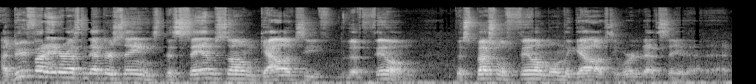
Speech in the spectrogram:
I do find it interesting that they're saying the Samsung Galaxy, the film, the special film on the Galaxy. Where did that say that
